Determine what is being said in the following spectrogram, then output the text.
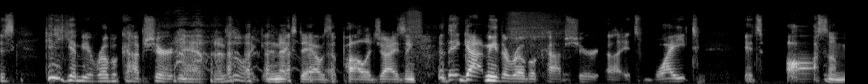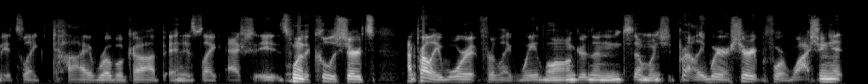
just, can you get me a RoboCop shirt, man? And I was like, the next day I was apologizing. They got me the RoboCop shirt. Uh, it's white. It's awesome. It's like Thai RoboCop, and it's like actually, it's one of the coolest shirts. I probably wore it for like way longer than someone should probably wear a shirt before washing it.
